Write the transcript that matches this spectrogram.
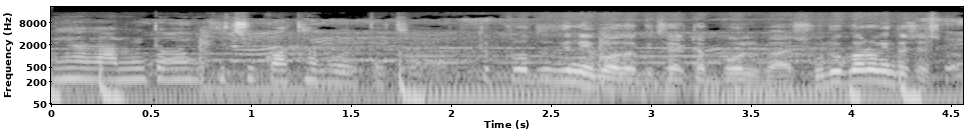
নিহাল আমি তোমাকে কিছু কথা বলতে চাই। তো প্রতিদিনই বলো কিছু একটা বলবা। শুরু করো কিন্তু শেষ করো।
